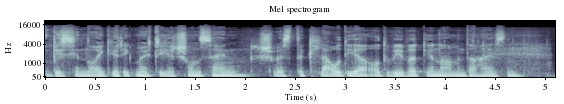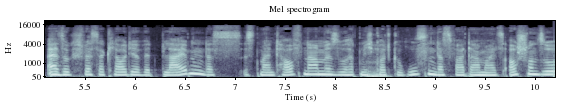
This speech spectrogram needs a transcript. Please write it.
Ein bisschen neugierig möchte ich jetzt schon sein. Schwester Claudia oder wie wird Ihr Name da heißen? Also Schwester Claudia wird bleiben. Das ist mein Taufname. So hat mich mhm. Gott gerufen. Das war damals auch schon so.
